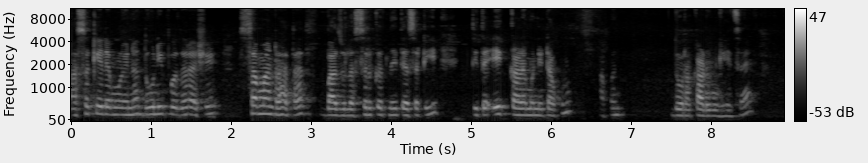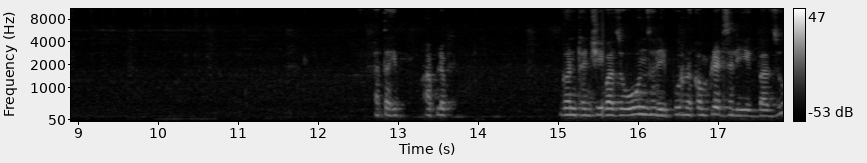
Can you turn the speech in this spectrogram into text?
असं केल्यामुळे ना दोन्ही पदर असे समान राहतात. बाजूला सरकत नाही त्यासाठी. तिथं एक काळमणी टाकून आपण दोरा काढून घ्यायचा आहे. आता ही आपल्या गंठणची बाजू ओन झाली पूर्ण कंप्लीट झाली एक बाजू.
